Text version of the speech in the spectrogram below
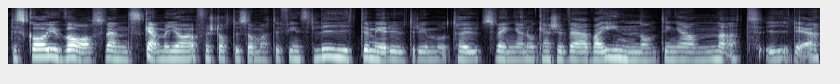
Det ska ju vara svenska men jag har förstått det som att det finns lite mer utrymme att ta ut svängarna och kanske väva in någonting annat i det.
